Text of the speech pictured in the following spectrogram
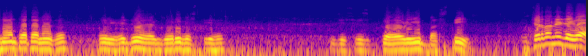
नाम पता नहीं था तो ये जो है गौरी बस्ती है। दिस इज़ गौरी बस्ती। झरना नहीं जाएगा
